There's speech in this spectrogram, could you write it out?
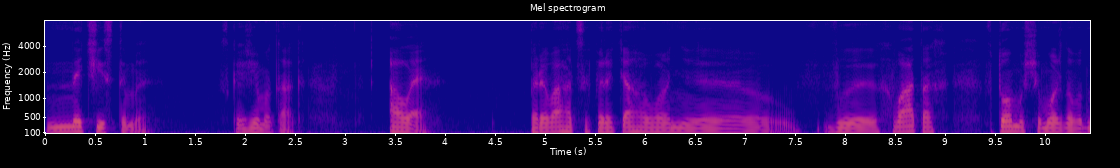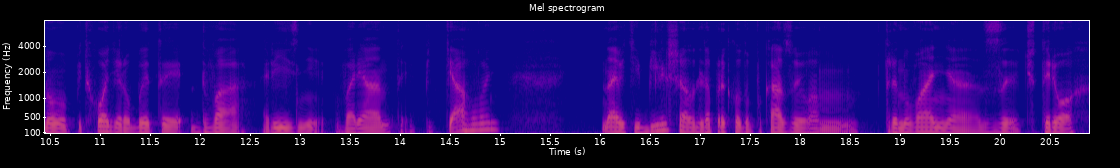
нечистими, скажімо так. Але перевага цих перетягувань е, в хватах в тому, що можна в одному підході робити два різні варіанти підтягувань, навіть і більше. Для прикладу, показую вам тренування з чотирьох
